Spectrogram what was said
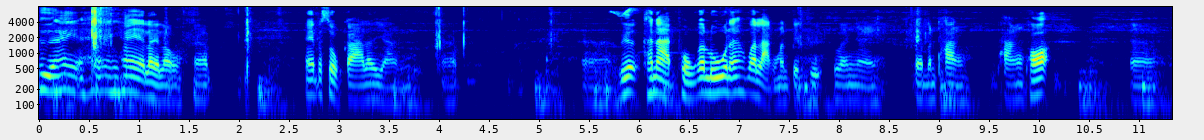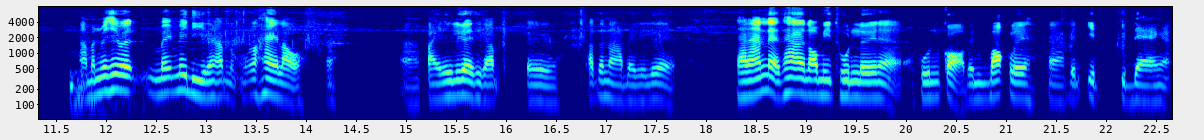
คือให้ให้ให้อะไรเรานะครับ ให้ประสบการณ์เราอย่างนะครับเรื่องขนาดผมก็รู้นะว่าหลักมันเป็นคือยังไง แต่มันพังพังเพราะอ่าอ่ามันไม่ใช่ว่าไม่ไม่ดีนะครับมันก็ให้เราอ่าไปเรื่อยๆสิครับเออพัฒนาไปเรื่อยๆดังนั้นแหละถ้าเรามีทุนเลยเนี่ยคุณกาะเป็นบล็อกเลยอ่าเป็นอิฐอิฐแดงอะ่ะ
